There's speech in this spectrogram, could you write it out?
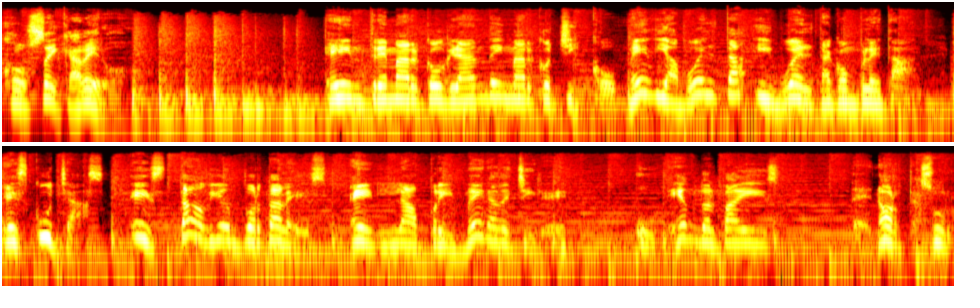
José Cabero. Entre Marco Grande y Marco Chico, media vuelta y vuelta completa. Escuchas Estadio en Portales en la Primera de Chile, uniendo al país de norte a sur.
